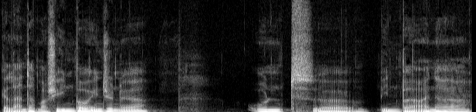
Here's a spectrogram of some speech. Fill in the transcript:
gelernter Maschinenbauingenieur und äh, bin bei einer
